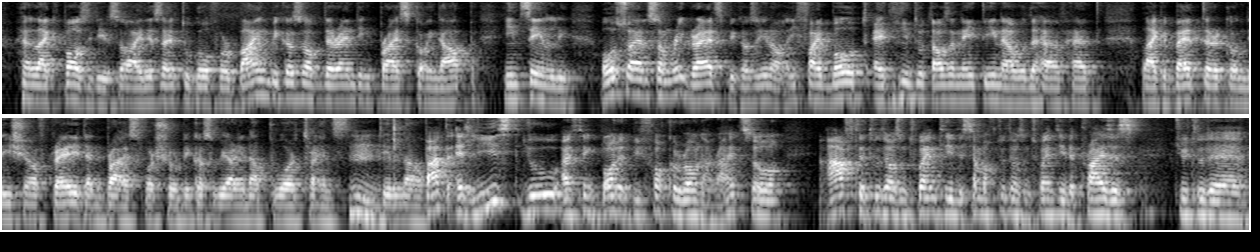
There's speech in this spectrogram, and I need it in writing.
like positive. So I decided to go for buying because of the renting price going up insanely. Also, I have some regrets because you know if I bought in 2018, I would have had like a better condition of credit and price for sure because we are in upward trends hmm. till now. But at least you, I think, bought it before Corona, right? So after 2020, the summer of 2020, the prices due to the,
